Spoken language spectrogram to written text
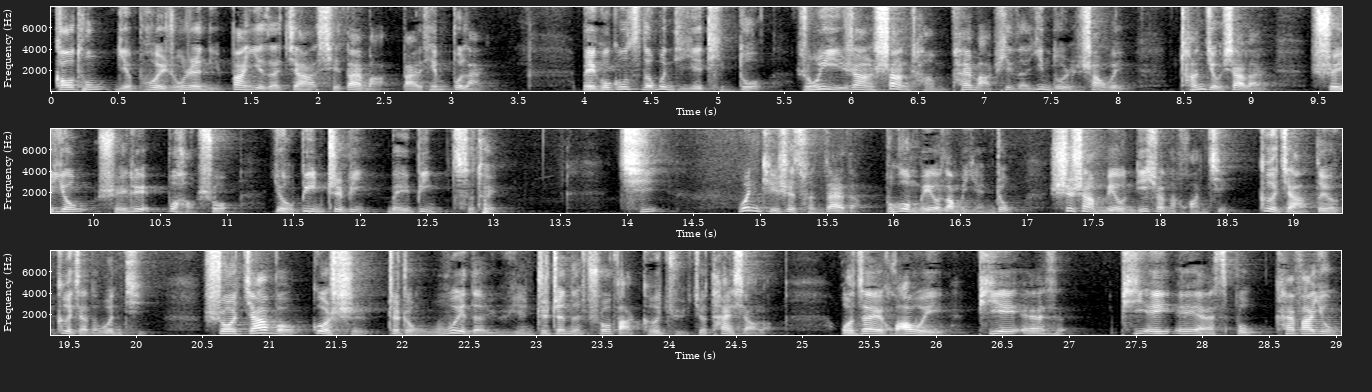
高通也不会容忍你半夜在家写代码，白天不来。美国公司的问题也挺多，容易让擅长拍马屁的印度人上位，长久下来谁优谁劣不好说，有病治病，没病辞退。七，问题是存在的，不过没有那么严重。世上没有理想的环境，各家都有各家的问题。说 Java 过时这种无谓的语言之争的说法格局就太小了。我在华为 PAS PAAS 部开发用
